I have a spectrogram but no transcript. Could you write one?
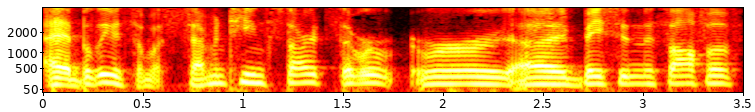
I believe it's what seventeen starts that we're we're uh, basing this off of.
